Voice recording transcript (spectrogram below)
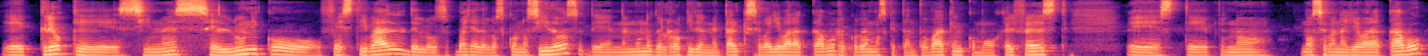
Eh, creo que si no es el único festival de los, vaya, de los conocidos en el mundo del rock y del metal que se va a llevar a cabo, recordemos que tanto Wacken como Hellfest, este, pues no, no se van a llevar a cabo.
